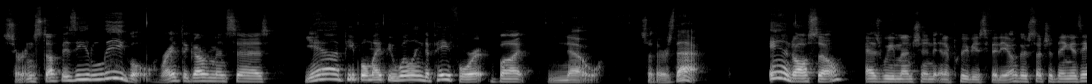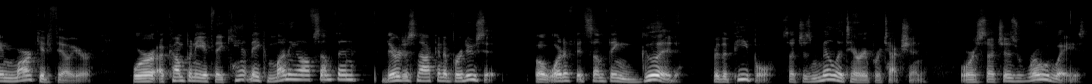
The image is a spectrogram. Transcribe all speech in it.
Certain stuff is illegal, right? The government says, yeah, people might be willing to pay for it, but no. So there's that. And also, as we mentioned in a previous video, there's such a thing as a market failure, where a company, if they can't make money off something, they're just not going to produce it. But what if it's something good for the people, such as military protection, or such as roadways?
